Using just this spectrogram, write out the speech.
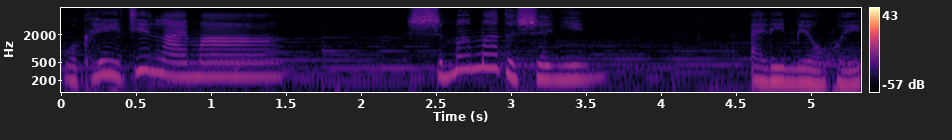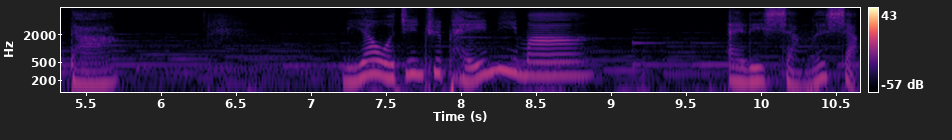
我可以进来吗？是妈妈的声音。艾丽没有回答。你要我进去陪你吗？艾丽想了想。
